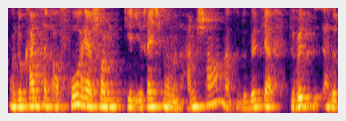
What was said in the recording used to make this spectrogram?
und du kannst dann auch vorher schon dir die Rechnungen anschauen. Also du willst ja, du willst, also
